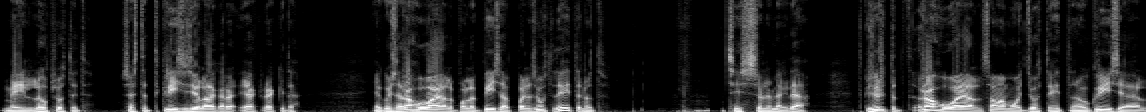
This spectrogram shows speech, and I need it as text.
meil lõhub suhteid, sest et kriisis ei ole aega rääkida. ja kui sa rahuajal pole piisavalt palju suhteid ehitanud, siis sul ei ole midagi teha. kui sa üritad rahuajal samamoodi suhteid ehitada nagu kriisi ajal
